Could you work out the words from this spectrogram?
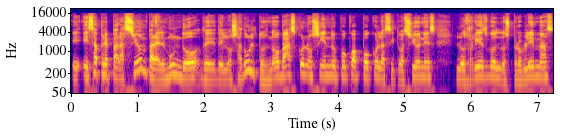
esa preparación para el mundo de, los adultos, ¿no? Vas conociendo poco a poco las situaciones, los riesgos, los problemas,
